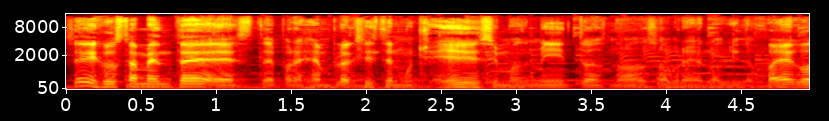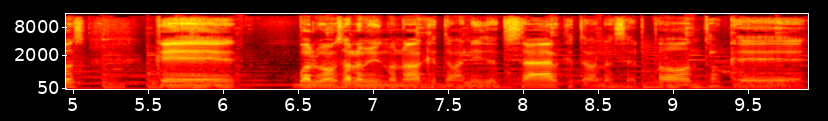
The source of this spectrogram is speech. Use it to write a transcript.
Sí, justamente, este, por ejemplo, existen muchísimos mitos, ¿no? Sobre los videojuegos, que volvemos a lo mismo, ¿no? Que te van a idiotizar, que te van a hacer tonto, que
